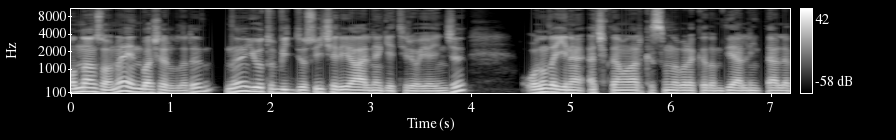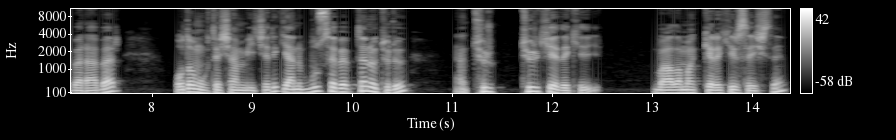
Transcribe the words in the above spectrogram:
Ondan sonra en başarılılarını YouTube videosu içeriği haline getiriyor yayıncı. Onu da yine açıklamalar kısmına bırakalım diğer linklerle beraber. O da muhteşem bir içerik. Yani bu sebepten ötürü yani Türk Türkiye'deki bağlamak gerekirse işte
